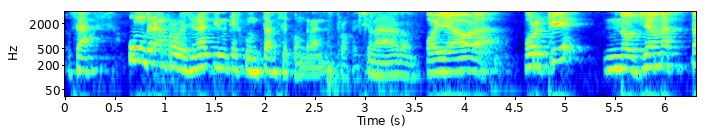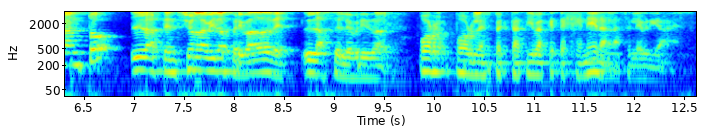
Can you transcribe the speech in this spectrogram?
O sea, un gran profesional tiene que juntarse con grandes profesionales. Claro. Oye, ahora, ¿por qué nos llama tanto la atención la vida privada de las celebridades? Por, por la expectativa que te generan las celebridades.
